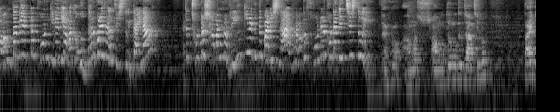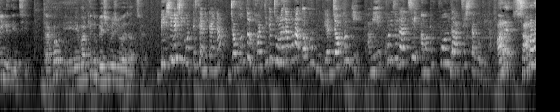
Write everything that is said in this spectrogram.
কম দামি ছোট সামান্য রিং কিনে দিতে পারিস না এখন আমাকে ফোনের খোটা দিচ্ছিস তুই। দেখো আমার সামর্থ্যের মধ্যে যা ছিল তাই কিনে দিয়েছি। দেখো এবার কিন্তু বেশি বেশি হয়ে যাচ্ছে। বেশি বেশি করতেছি আমি তাই না? যখন তোর ঘর থেকে চলে যাব না তখন বুঝবি। আর যখন কি আমি এক্ষুনি চলে যাচ্ছি আমাকে ফোন দেওয়ার চেষ্টা করবি না। আরে সামান্য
